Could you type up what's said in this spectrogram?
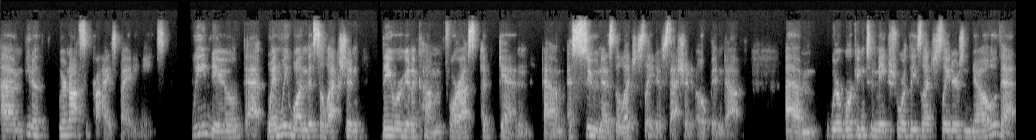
um, you know, we're not surprised by any means. We knew that when we won this election, they were going to come for us again um, as soon as the legislative session opened up. Um, we're working to make sure these legislators know that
